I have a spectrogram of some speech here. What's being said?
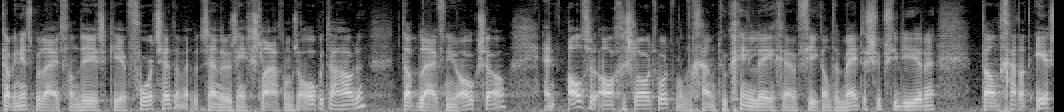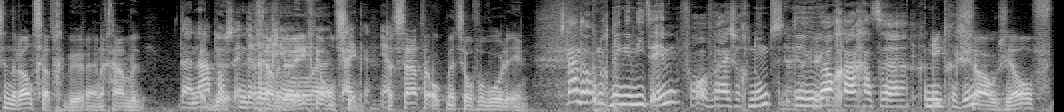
kabinetsbeleid van deze keer voortzetten. We zijn er dus in geslaagd om ze open te houden. Dat blijft nu ook zo. En als er al gesloten wordt, want we gaan natuurlijk geen lege vierkante meter subsidiëren, dan gaat dat eerst in de Randstad gebeuren en dan gaan we Daarna pas in de dan gaan we de regio, regio eh, ontzien. ja. Dat staat er ook met zoveel woorden in. Staan er ook nog dingen niet in voor Overijssel genoemd, die u kijk, wel graag had eh, genoemd ik gezien? zou zelf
